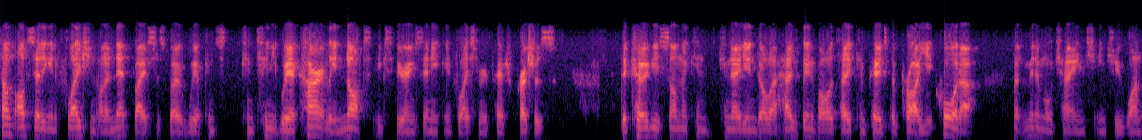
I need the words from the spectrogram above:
some offsetting inflation on a net basis, but we are currently not experiencing any inflationary pressures. The Kyrgyz som and Canadian dollar has been volatile compared to the prior year quarter, but minimal change in Q1.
